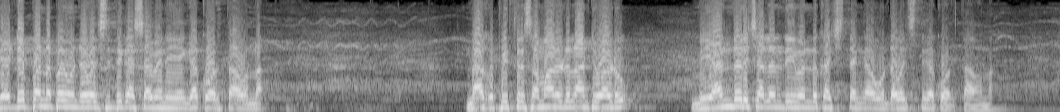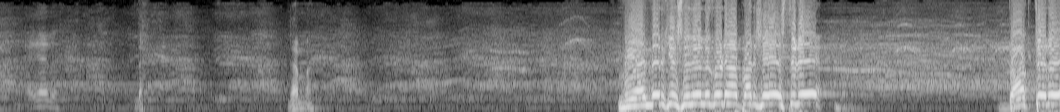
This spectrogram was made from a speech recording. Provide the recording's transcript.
రెడ్డెప్పన్నపై ఉండవలసిందిగా సవినయంగా కోరుతా ఉన్నా. నాకు పితృ సమానుడు లాంటి వాడు. మీ అందరి చల్లని దీవెనలు ఖచ్చితంగా ఉండవలసిందిగా కోరుతా ఉన్నా. మీ అందరికీ సునీల్ కూడా పరిచయస్తుడే డాక్టరు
